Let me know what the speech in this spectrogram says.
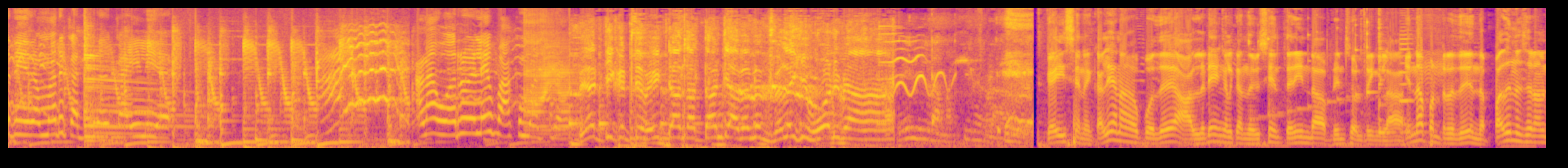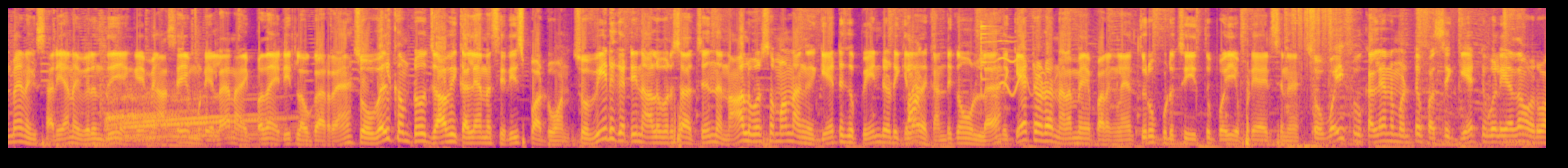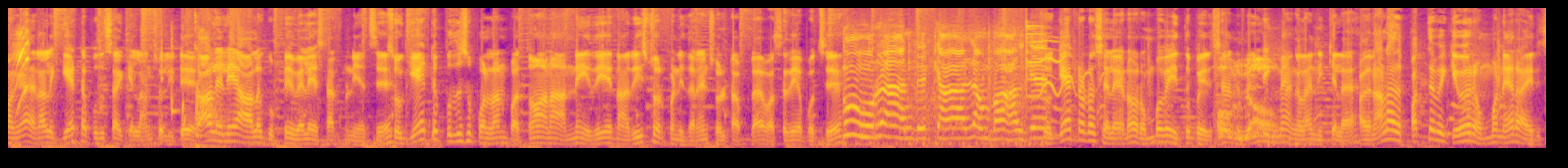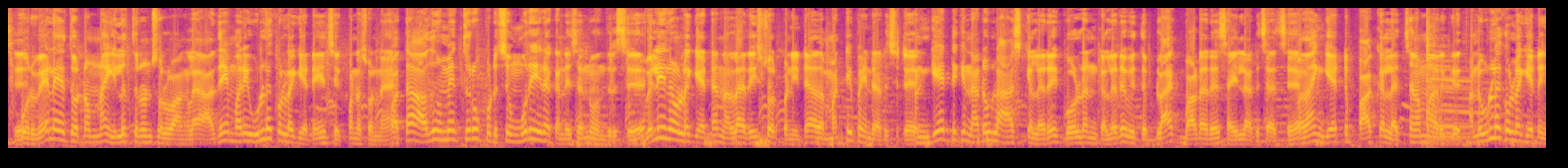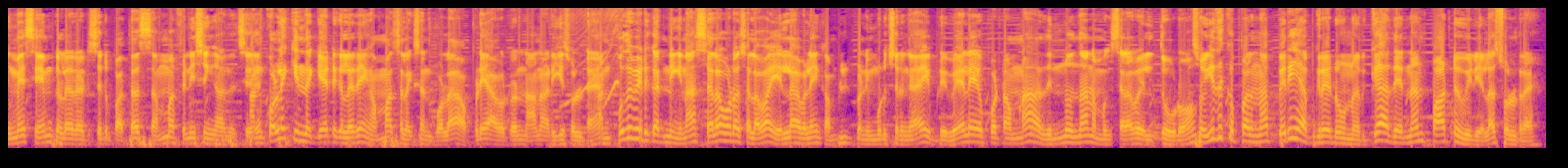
எறிகிற மாதிரி கட்டுறது கையிலேயே. ஆனா ஒரு வேலையும் பார்க்க மாட்டேன் வேட்டி கட்டு வெயிட்டா இருந்தா தாண்டி அவன் விலகி ஓடுவேன். கைஸ் எனக்கு கல்யாணம் ஆக போது ஆல்ரெடி எங்களுக்கு அந்த விஷயம் தெரியும்டா அப்படின்னு சொல்றீங்களா? என்ன பண்றது? இந்த பதினஞ்சு நாளுமே எனக்கு சரியான விருந்து. எங்கேயுமே அசைய முடியல. நான் இப்பதான் எடிட்ல உட்காடுறேன் ஸோ வெல்கம் டு ஜாவி கல்யாண சீரிஸ் பார்ட் ஒன் ஸோ வீடு கட்டி நாலு வருஷம் ஆச்சு. இந்த நாலு வருஷமா நாங்க கேட்டுக்கு பெயிண்ட் அடிக்கல. அதை கண்டுக்கவும் இல்ல. இந்த கேட்டோட நிலைமையை பாருங்களேன். துரு பிடிச்சி இத்து போய் எப்படி ஆயிடுச்சுன்னு. ஸோ ஒய்ஃப் கல்யாணம் மட்டும் ஃபர்ஸ்ட் கேட்டு வழியா தான் வருவாங்க. அதனால கேட்டை புதுசாக்கலாம்னு சொல்லிட்டு காலையிலேயே ஆளை கூப்பிட்டு வேலையை ஸ்டார்ட் பண்ணியாச்சு. ஸோ கேட்டு புதுசு போடலான்னு பார்த்தோம். ஆனா அண்ணன் இதையே நான் ரீஸ்டோர் பண்ணி தரேன்னு சொல்லிட்டாப்ல. வசதியா போச்சு. நூறாண்டு காலம் வாழ்க. கேட்டோட சில இடம் ரொம்பவே இத்து போயிருச்சு. அந்த பில்டிங்மே அங்கெல்லாம் நிக்கல. அதனால அதை பத்த வைக்கவே ரொம்ப நேரம் ஆயிருச்சு. ஒரு வேலையை தொட்டோம்னா இழுத்துருன்னு சொல்லுவாங்களே அதே மாதிரி உள்ளக்குள்ள கேட்டையும் செக் பண்ண சொன்னேன். பார்த்தா அதுவுமே துரு பிடிச்சு முறியிற கண்டிஷன் வந்துருச்சு. வெளியில உள்ள கேட்டை நல்லா ரீஸ்டோர் பண்ணிட்டு அதை மட்டி பெயிண்ட் அடிச்சுட்டு கேட்டுக்கு நடுவுல ash colour golden colour with black border சைடில் அடிச்சாச்சு. அதான் கேட்டு பார்க்க லட்சணமா இருக்கு. அந்த உள்ளக்குள்ள கேட்டுக்குமே சேம் கலர் அடிச்சுட்டு பார்த்தா செம்ம ஃபினிஷிங்கா இருந்துச்சு. அந்த கொலைக்கு இந்த கேட்டு கலர் எங்க அம்மா செலெக்ஷன் போல அப்படியே ஆகட்டும் நானும் அடிக்க சொல்லிட்டேன். புது வீடு கட்டினீங்கன்னா செலவோட செலவா எல்லா வேலையும் கம்ப்ளீட் பண்ணி முடிச்சிருங்க. இப்படி வேலையை போட்டோம்னா அது இன்னும் தான் நமக்கு செலவை இழுத்து விடும். ஸோ இதுக்கப்புறம் தான் பெரிய அப்கிரேட் ஒன்று இருக்குது அது என்னன்னு பாட்டு வீடியோலாம் சொல்கிறேன்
